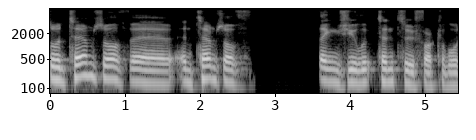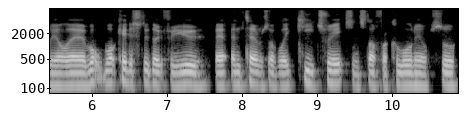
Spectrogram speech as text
So in terms of uh, in terms of things you looked into for Colonial, uh, what what kind of stood out for you uh, in terms of like key traits and stuff for Colonial? So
